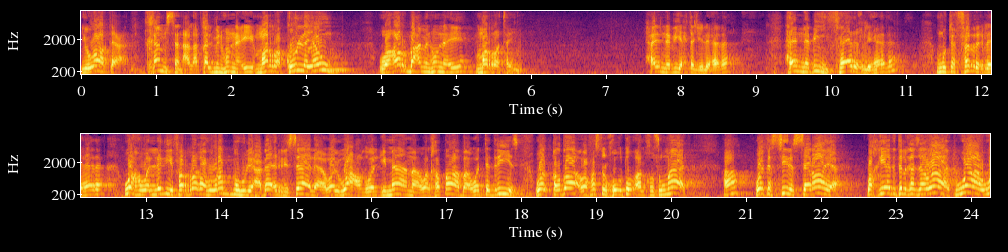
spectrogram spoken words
يواقع خمسا على الأقل منهن إيه مرة كل يوم وأربع منهن إيه مرتين هل النبي يحتاج إلى هذا؟ هل النبي فارغ لهذا؟ متفرغ لهذا وهو الذي فرغه ربه لأعباء الرسالة والوعظ والإمامة والخطابة والتدريس والقضاء وفصل الخصومات أه؟ وتسيير السرايا وقيادة الغزوات و و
